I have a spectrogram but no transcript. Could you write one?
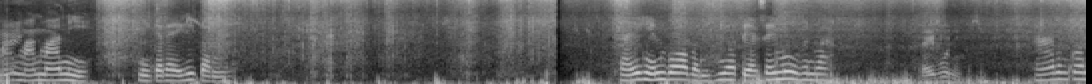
มันยมันมานี่ นี่ก็ได้คือกันใส่เห็นบ่บัดนี้เหี่ยวแตกใส่มือเพิ่นว่าใส่บุญหาเบิ่งก่อน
